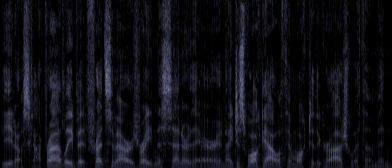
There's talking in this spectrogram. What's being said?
you know, Scott Bradley, but Fred Samara is right in the center there. And I just walked out with him, walked to the garage with him, and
